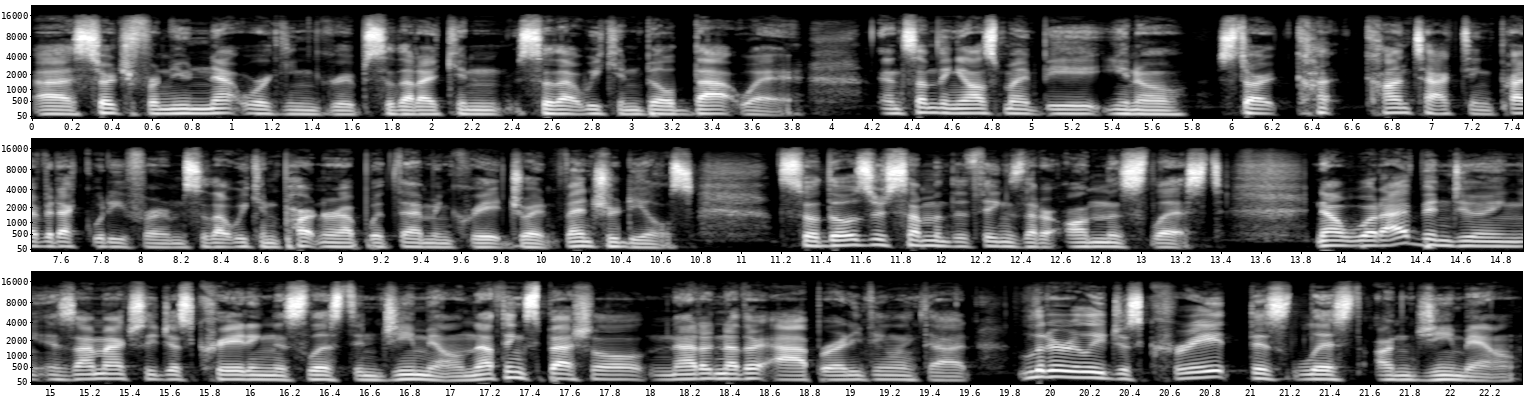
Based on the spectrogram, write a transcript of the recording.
uh, search for new networking groups so that I can so that we can build that way. And something else might be, you know, start co- contacting private equity firms so that we can partner up with them and create joint venture deals. So those are some of the things that are on this list. Now, what I've been doing is I'm actually just creating this list in Gmail. Nothing special, not another app or anything like that. Literally just create this list on Gmail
